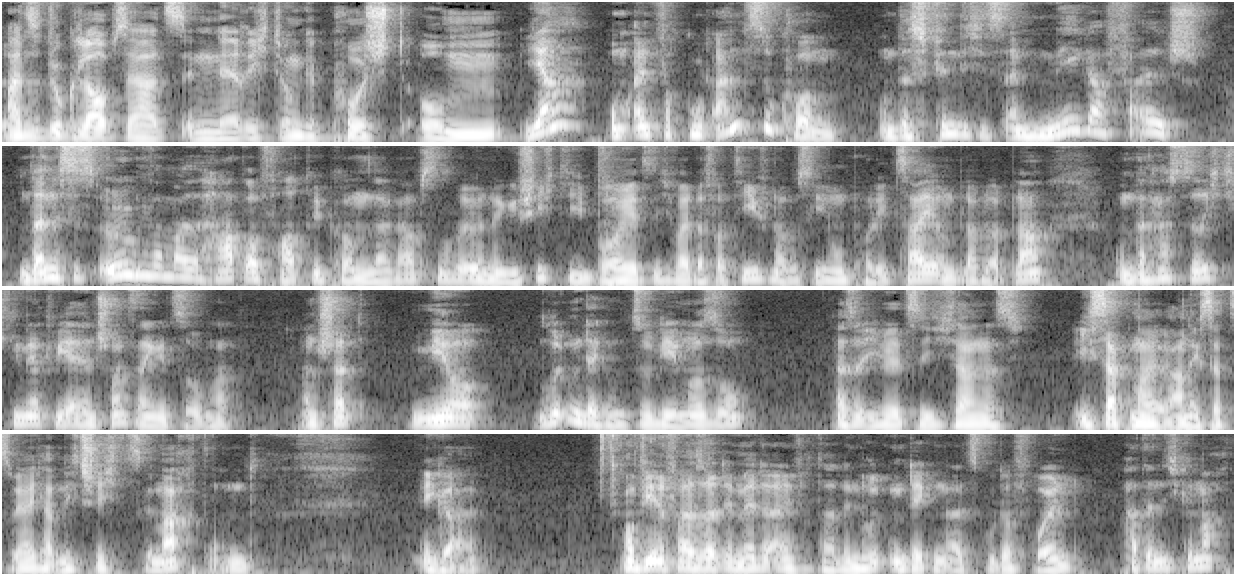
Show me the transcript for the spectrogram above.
also du glaubst, er hat es in eine Richtung gepusht, um... Ja, um einfach gut anzukommen. Und das finde ich ist ein mega falsch. Und dann ist es irgendwann mal hart auf hart gekommen. Da gab es noch irgendeine Geschichte, die brauche ich jetzt nicht weiter vertiefen, aber es ging um Polizei und bla bla bla. Und dann hast du richtig gemerkt, wie er den Schwanz eingezogen hat. Anstatt mir Rückendeckung zu geben oder so. Also ich will jetzt nicht sagen, dass ich... Ich sag mal gar nichts dazu, ja. Ich habe nichts Schlichtes gemacht und... Egal. Auf jeden Fall sollte mir da einfach da den Rücken decken als guter Freund. Hat er nicht gemacht.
